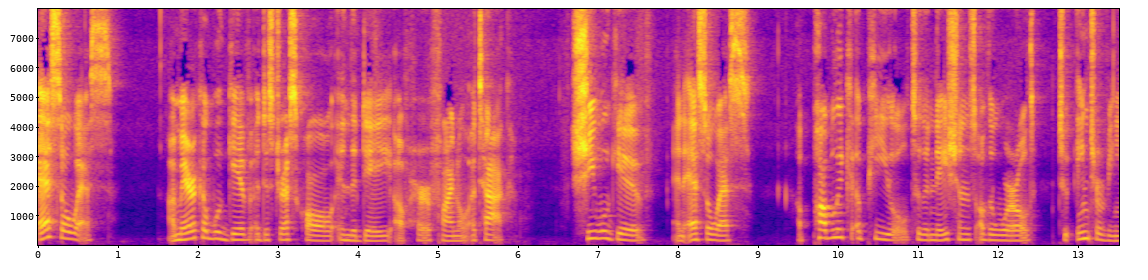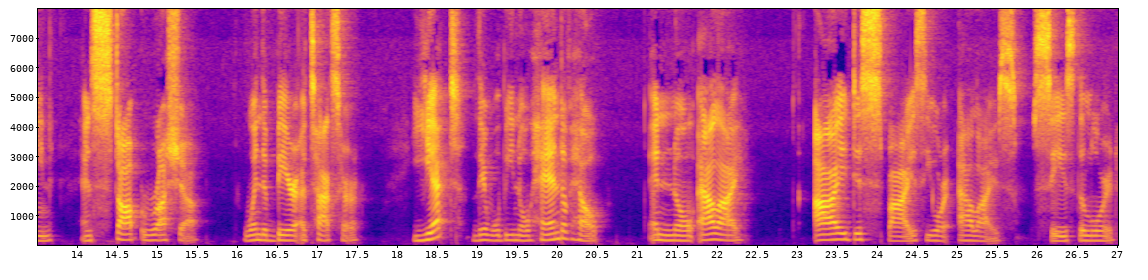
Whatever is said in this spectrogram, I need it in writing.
SOS America will give a distress call in the day of her final attack. She will give an SOS, a public appeal to the nations of the world to intervene and stop Russia when the bear attacks her. Yet there will be no hand of help and no ally. I despise your allies, says the Lord.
